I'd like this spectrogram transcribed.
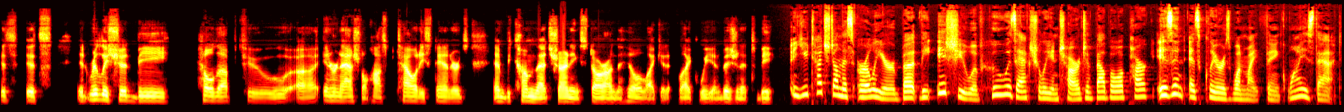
it's it's it really should be held up to uh, international hospitality standards and become that shining star on the hill like it like we envision it to be. You touched on this earlier, but the issue of who is actually in charge of Balboa Park isn't as clear as one might think. Why is that?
